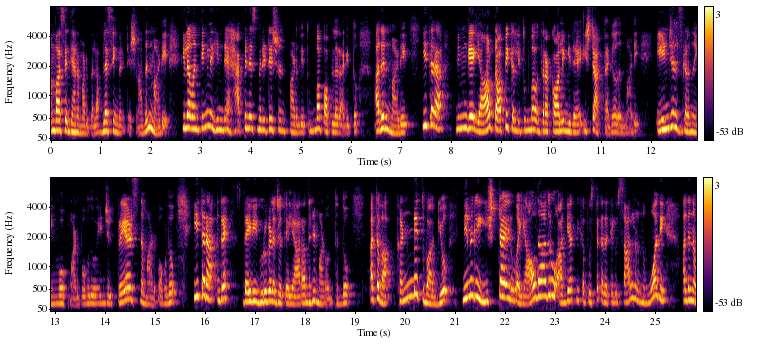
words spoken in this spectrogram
ಅಂಬಾಸೆ ಧ್ಯಾನ ಮಾಡಿದ್ವಲ್ಲ ಬ್ಲೆಸ್ಸಿಂಗ್ ಮೆಡಿಟೇಷನ್ ಅದನ್ನು ಮಾಡಿ. ಇಲ್ಲ, ಒಂದು ತಿಂಗಳ ಹಿಂದೆ ಹ್ಯಾಪಿನೆಸ್ ಮೆಡಿಟೇಷನ್ ಅಂತ ಮಾಡಿದ್ವಿ, ತುಂಬ ಪಾಪ್ಯುಲರ್ ಆಗಿತ್ತು ಅದನ್ನು ಮಾಡಿ. ಈ ಥರ ನಿಮಗೆ ಯಾವ ಟಾಪಿಕಲ್ಲಿ ತುಂಬ ಒಂಥರ ಕಾಲಿಂಗ್ ಇದೆ, ಇಷ್ಟ ಆಗ್ತಾ ಇದೆಯೋ ಅದನ್ನು ಮಾಡಿ. ಏಂಜಲ್ಸ್ಗಳನ್ನು ಇನ್ವೋಕ್ ಮಾಡಬಹುದು ಏಂಜಲ್ ಪ್ರೇಯರ್ಸ್ನ ಮಾಡಬಹುದು. ಈ ಥರ ಅಂದರೆ ದೈವಿ ಗುರುಗಳ ಜೊತೆಯಲ್ಲಿ ಆರಾಧನೆ ಮಾಡುವಂಥದ್ದು. ಅಥವಾ ಖಂಡಿತವಾಗಿಯೂ ನಿಮಗೆ ಇಷ್ಟ ಇರುವ ಯಾವುದಾದ್ರೂ ಆಧ್ಯಾತ್ಮಿಕ ಪುಸ್ತಕದ ಕೆಲವು ಸಾಲುಗಳನ್ನು ಓದಿ ಅದನ್ನು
